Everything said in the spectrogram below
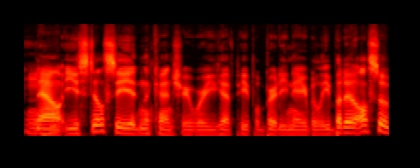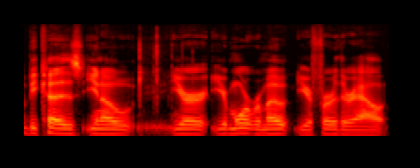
Now, you still see it in the country where you have people pretty neighborly, but it also because, you know, you're you're more remote, you're further out,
